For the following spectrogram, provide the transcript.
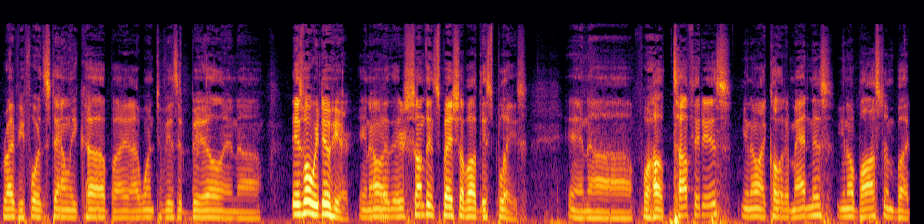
right before the Stanley Cup. I, I went to visit Bill, and uh, is what we do here. You know, there's something special about this place, and uh, for how tough it is. You know, I call it a madness. You know, Boston, but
